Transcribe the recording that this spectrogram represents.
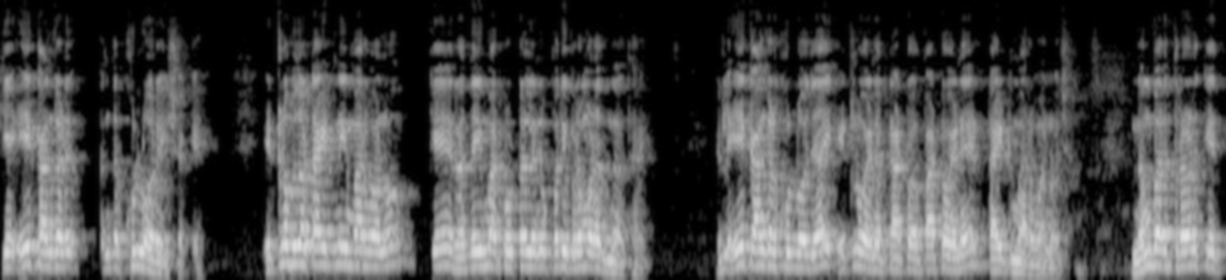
કે એક આંગળ અંદર ખુલ્લો રહી શકે. એટલો બધો ટાઈટ નહીં મારવાનો કે હૃદયમાં ટોટલ એનું પરિભ્રમણ જ ન થાય. એટલે એક આંગળ ખુલ્લો જાય એટલો એને પાટો પાટો એને ટાઈટ મારવાનો છે. નંબર ત્રણ કે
